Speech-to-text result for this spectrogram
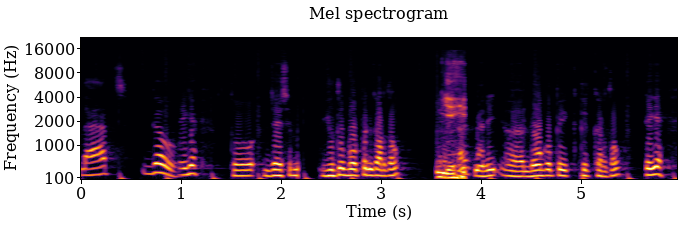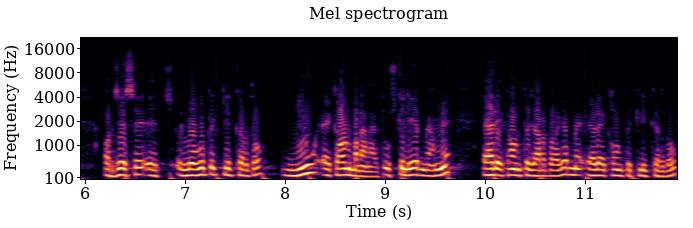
let's go ठीक है? तो जैसे यूट्यूब ओपन करता हूँ। यही। मैंने लोगो पे क्लिक करता हूँ, ठीक है? और जैसे लोगो पे क्लिक करता हूँ, न्यू अकाउंट बनाना है तो उसके लिए मैं हमें ऐड अकाउंट पे जाना पड़ेगा, मैं ऐड अकाउंट पे क्लिक करता हूँ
